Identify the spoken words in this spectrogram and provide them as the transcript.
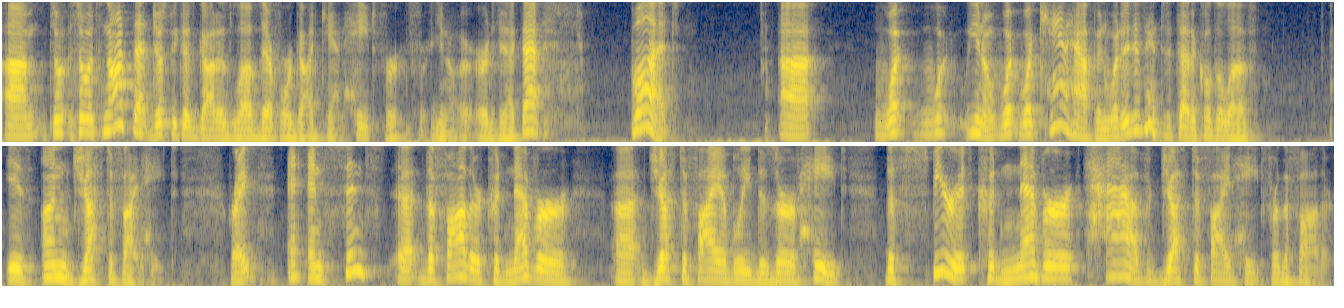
Um, so so it's not that just because God is love, therefore God can't hate for, for you know or, or, anything like that. But uh, what what you know what what can happen? What it is antithetical to love is unjustified hate, right? And, and since uh, the Father could never uh, justifiably deserve hate, the Spirit could never have justified hate for the Father.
